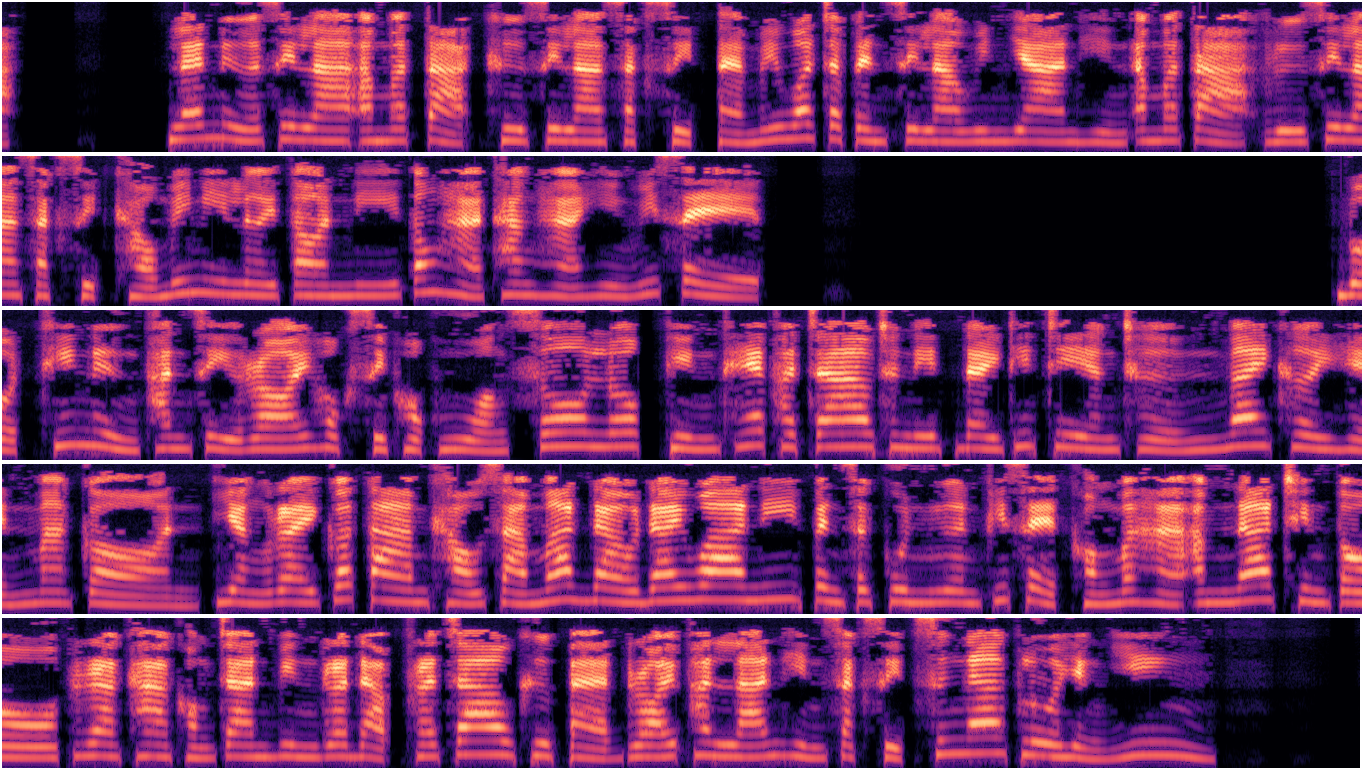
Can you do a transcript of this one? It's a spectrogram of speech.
และเหนือศิลาอมตะคือศิลาศักดิ์สิทธิ์แต่ไม่ว่าจะเป็นศิลาวิญญาณหินอมตะ หรือศิลาศักดิ์สิทธิ์เขาไม่มีเลยตอนนี้ต้องหาทางหาหินวิเศษ บทที่ 1466 ห่วงโซ่โลกพินเทพเจ้าชนิดใดที่เจียงเฉินไม่เคยเห็นมาก่อน อย่างไรก็ตามเขาสามารถเดาได้ว่านี่เป็นสกุลเงินพิเศษของมหาอำนาจชินโต ราคาของจานบินระดับพระเจ้าคือ 800พันล้านหินศักดิ์สิทธิ์ซึ่งน่ากลัวอย่างยิ่ง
